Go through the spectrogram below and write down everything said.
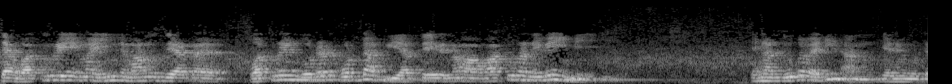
දැන් වතුරේම ඉන්න මිනිස්සයාට වතුරෙන් ගොඩට පොඩ්ඩක් ගියා තේරෙනවා වතුර නෙමෙයි මේ. එහෙනම් දුක වැඩි නම් කෙනෙකුට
